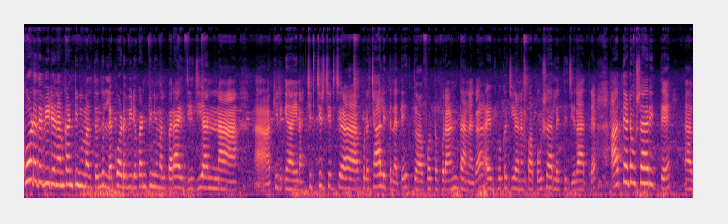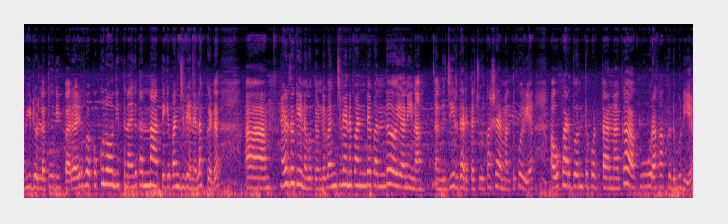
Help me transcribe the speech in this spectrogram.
ಕೋಡದ ವಿಡಿಯೋ ನಾನು ಕಂಟಿನ್ಯೂ ಮಲ್ತಂದಿಲ್ಲ ಕೋಡ ವಿಡಿಯೋ ಕಂಟಿನ್ಯೂ ಮಲ್ಪರ. ಆಯ್ಜಿ ಜಿಯನ್ನ ಕಿಟಕಿ ಏನ ಚಿಟ್ ಚಿಟ್ ಚಿಟ್ ಚಿ ಪೂರ ಚಾಲಿತ್ತನತೆ ಫೋಟೋ ಪೂರ ಅಂಟಾನಾಗ. ಐದು ಬೊಕ ಜಿಯಾನಾಗ ಪಾಪ ಹುಷಾರ್ಲೆತ್ತಿಜಿ ರಾತ್ರಿ. ಆತ್ನೆಟ ಹುಷಾರಿತ್ತೆ. ವಿಡಿಯೋಡ್ಲ ತೂದಿಪ್ಪರ. ಬಕ್ಕ ಕುಲೋಂದಿತ್ತನ ಈಗ ತನ್ನ ಅತ್ತಿಗೆ ಪಂಜಿಬೇನೆ ಲಕ್ಕಡ್. ಹಿಡ್ದಕ್ಕೆ ಏನ ಗೊತ್ತುಂಡೆ? ಪಂಜಿಬೇನೆ ಪಂಡೆ ಪಂದು ಯಾನೀನ ಅಂದು ಜೀರ್ದರಿತ ಚೂರು ಕಷಾಯ ಮಲ್ತು ಕೊರಿಯೆ. ಅವು ಪರ್ದು ಅಂತ ಪೊಡ್ತಾನಾಗ ಪೂರ ಕಕ್ಕದ ಬುಡಿಯೆ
